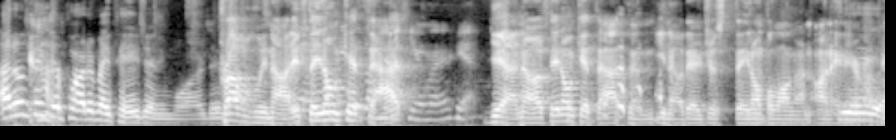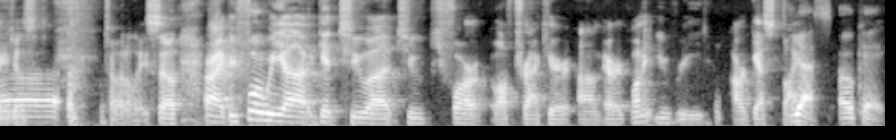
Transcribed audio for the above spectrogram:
I don't think they're part of my page anymore. They're- Probably not. If Yeah, they don't get people don't have that, humor. Yeah. yeah, no. If they don't get that, then you know they're just they don't belong on on any of our pages. Totally. So, all right. Before we uh, get too uh, too far off track here, um, Eric, why don't you read our guest bio? Yes. Okay.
